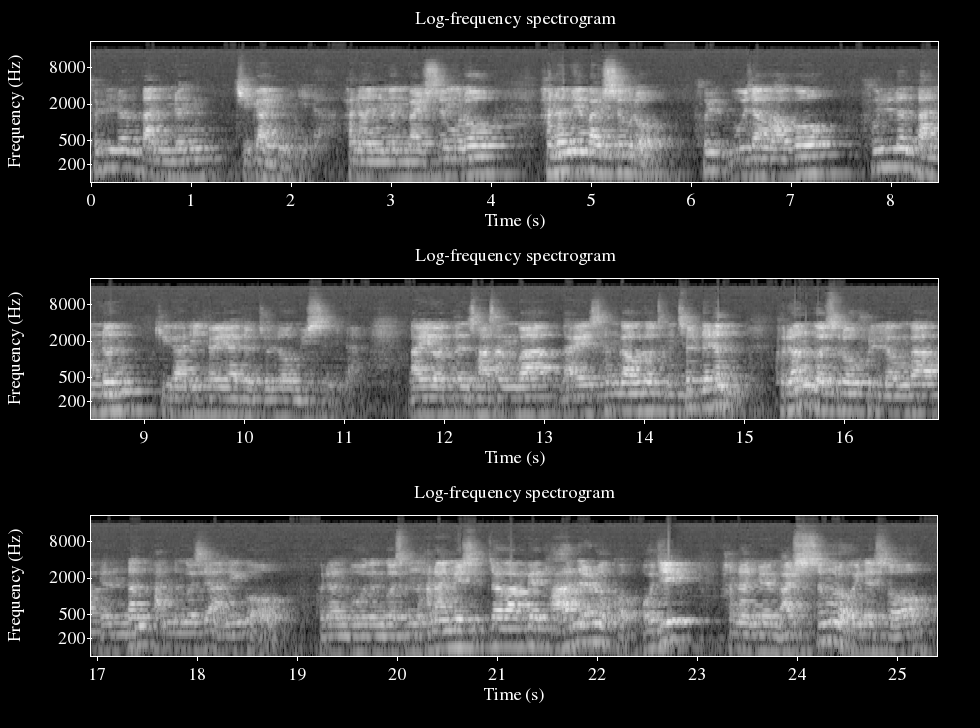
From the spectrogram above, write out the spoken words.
훈련받는 기간입니다. 하나님은 말씀으로 하나님의 말씀으로 훌- 무장하고 훈련받는 기간이 되어야 될 줄로 믿습니다. 나의 어떤 사상과 나의 생각으로 정철되는 그런 것으로 훈련과 연단받는 것이 아니고 그런 모든 것은 하나님의 십자가 앞에 다 내려놓고 오직 하나님의 말씀으로 인해서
